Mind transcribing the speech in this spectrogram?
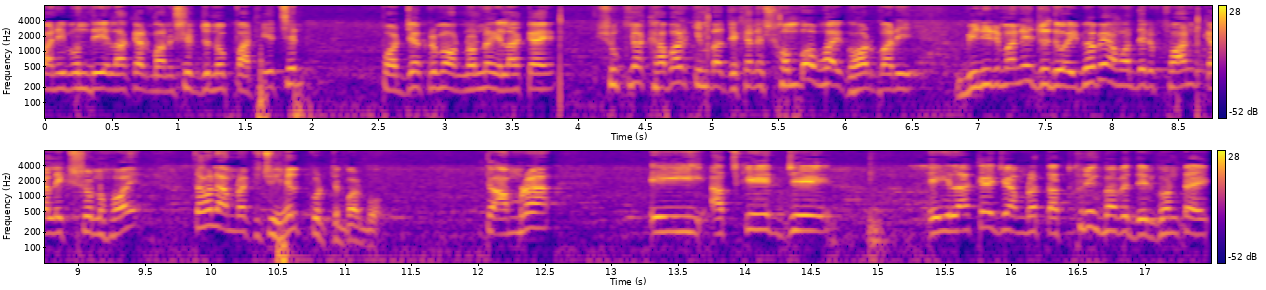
পানিবন্দী এলাকার মানুষের জন্য পাঠিয়েছেন। পর্যায়ক্রমে অন্যান্য এলাকায় শুকনা খাবার কিংবা যেখানে সম্ভব হয় ঘর বাড়ি বিনির্মাণে যদি ওইভাবে আমাদের ফান্ড কালেকশন হয় তাহলে আমরা কিছু হেল্প করতে পারব। তো আমরা এই আজকের যে এই এলাকায় যে আমরা তাৎক্ষণিকভাবে দেড় ঘন্টায়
